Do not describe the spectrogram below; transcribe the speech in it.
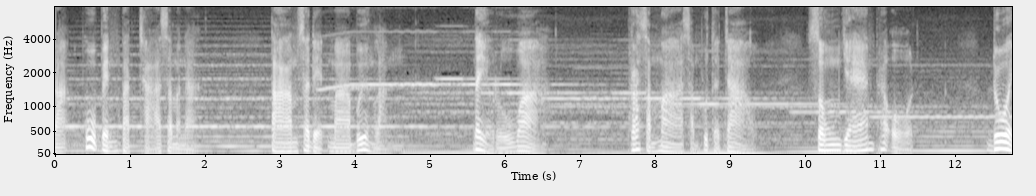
ระผู้เป็นปัจฉาสมณะ ตามเสด็จมาเบื้องหลัง ได้รู้ว่า พระสัมมาสัมพุทธเจ้า ทรงแย้มพระโอษฐ์ด้วย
